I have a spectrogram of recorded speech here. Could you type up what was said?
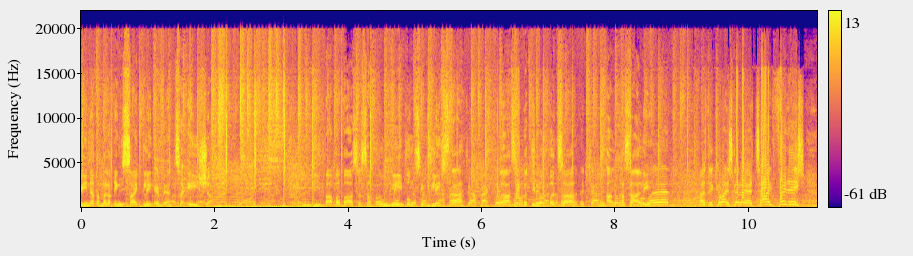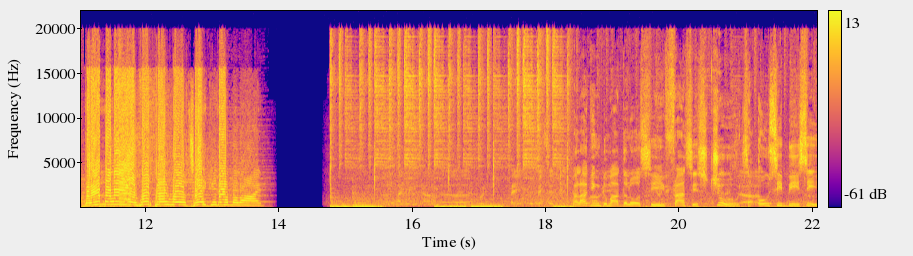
pinakamalaking cycling event sa Asia. Hindi bababa sa 10,000 siklista mula sa iba't ibang bansa ang kasali. As they come, it's going to be a tight finish, but the line, Whippy will take it on the line. Palaging dumadalo si Francis Chu sa OCBC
